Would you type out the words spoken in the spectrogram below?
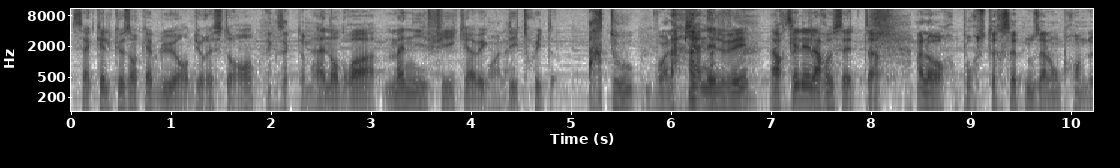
c'est à quelques encablures du restaurant. Exactement. Un endroit magnifique avec Voilà. des truites partout, Voilà. bien élevées. Alors quelle est la recette Alors, pour cette recette, nous allons prendre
